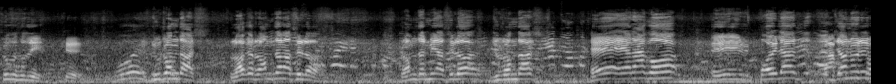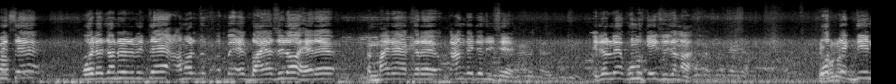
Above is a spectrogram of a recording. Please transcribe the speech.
শুধু শুধু জুটন দাস। লগে রমজান আছিল। রমজান মিয়া ছিল জুটন দাস। হে এর আগো এই পয়লা জানুয়ারির ভিতরে পয়লা জানুয়ারির ভিতরে আমার এক ভাই আছিল হেরে মাইরা একেবারে কান কেটে দিছে। এটা লিয়ে কোনো কেস হয়েছে না। প্রত্যেক দিন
